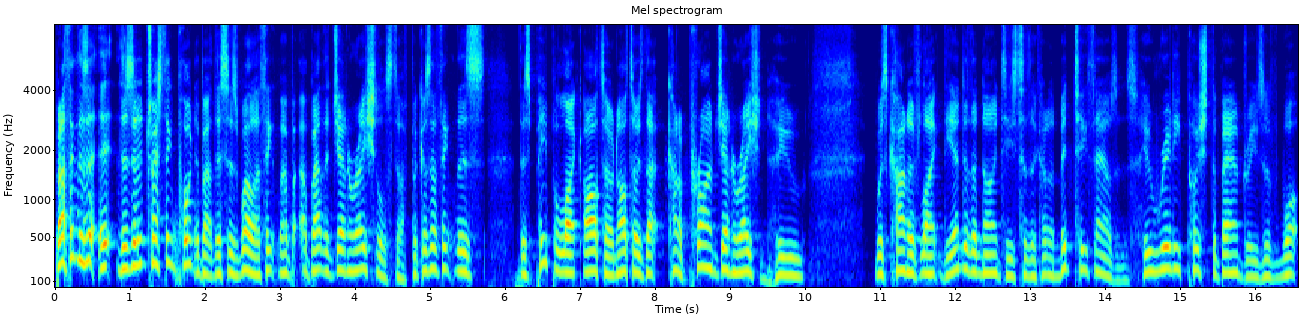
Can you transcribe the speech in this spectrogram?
But I think there's a there's an interesting point about this as well. I think about the generational stuff because I think there's there's people like Arto and Arto's that kind of prime generation who was kind of like the end of the 90s to the kind of mid 2000s who really pushed the boundaries of what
